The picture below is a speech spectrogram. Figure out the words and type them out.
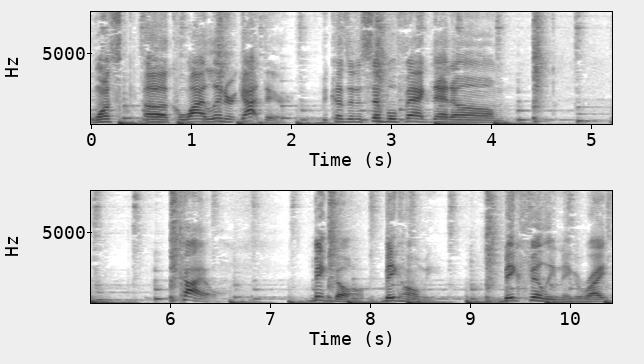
once uh, Kawhi Leonard got there because of the simple fact that um, Kyle, big dog, big homie, big Philly nigga, right?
